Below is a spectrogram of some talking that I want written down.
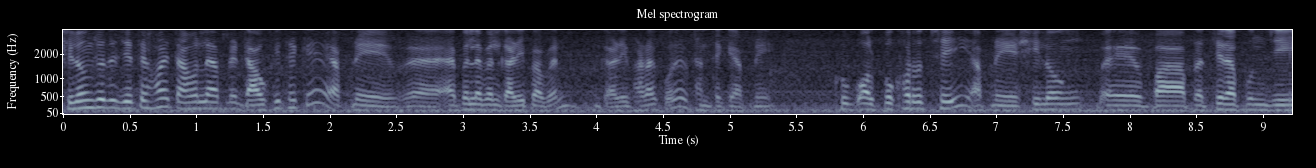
শিলং যদি যেতে হয়, তাহলে আপনি ডাউকি থেকে আপনি অ্যাভেলেবেল গাড়ি পাবেন। গাড়ি ভাড়া করে ওখান থেকে আপনি খুব অল্প খরচেই আপনি শিলং বা আপনার চেরাপুঞ্জি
